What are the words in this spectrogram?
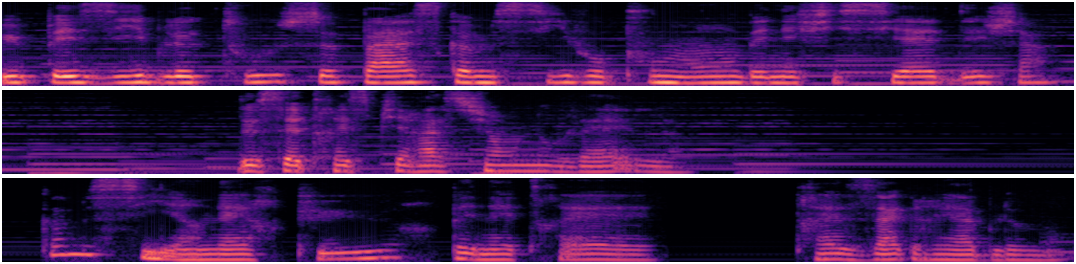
plus paisible, tout se passe comme si vos poumons bénéficiaient déjà de cette respiration nouvelle, comme si un air pur pénétrait très agréablement.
